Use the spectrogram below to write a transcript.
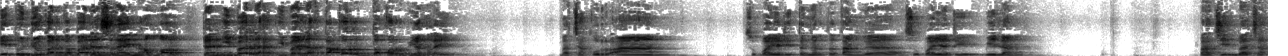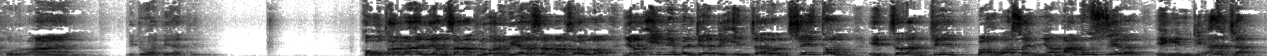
Ditunjukkan kepada selain Allah. Dan ibadah-ibadah takorub-takorub yang lain. Baca Quran. Supaya ditengar tetangga. Supaya dibilang rajin baca Quran. Itu hati-hati. Keutamaan yang sangat luar biasa Masya Allah Yang ini menjadi incaran syaitan Incaran jin bahwasannya manusia ingin diajak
